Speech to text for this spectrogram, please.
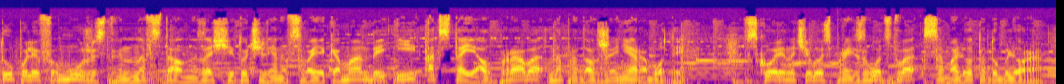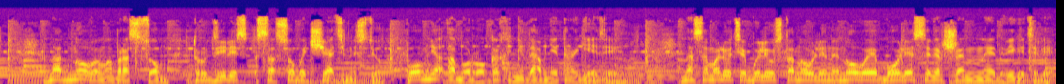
Туполев мужественно встал на защиту членов своей команды и отстоял право на продолжение работы – Вскоре началось производство самолета-дублера. Над новым образцом трудились с особой тщательностью, помня об уроках недавней трагедии. На самолете были установлены новые, более совершенные двигатели.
